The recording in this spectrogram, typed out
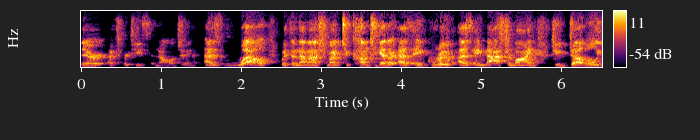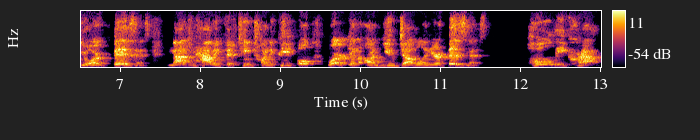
their expertise and knowledge in as well within that mastermind to come together as a group, as a mastermind to double your business. Imagine having 15, 20 people working on you doubling your business. Holy crap.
